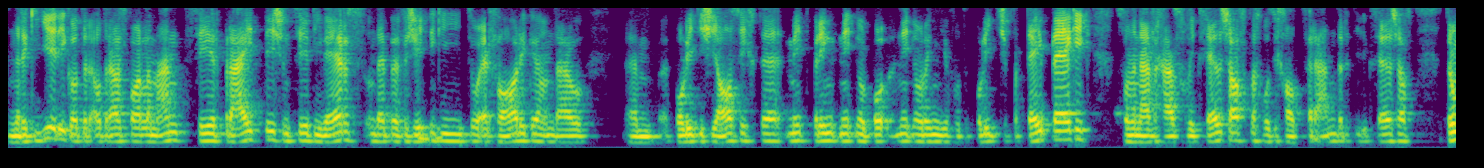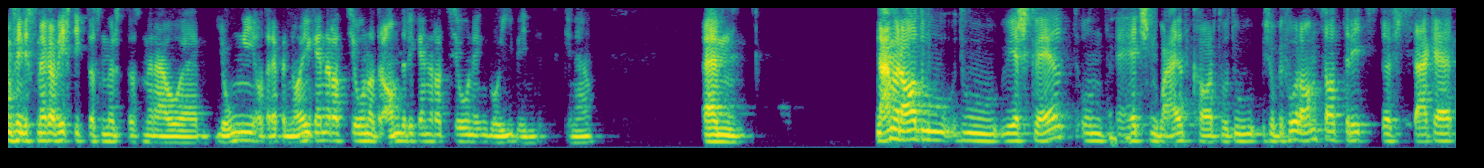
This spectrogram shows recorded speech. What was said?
eine Regierung oder, oder auch das Parlament sehr breit ist und sehr divers und eben verschiedene so Erfahrungen und auch ähm, politische Ansichten mitbringt, nicht nur, nicht nur irgendwie von der politischen Parteiprägung, sondern einfach auch so ein bisschen gesellschaftlich, was sich halt verändert in der Gesellschaft. Darum finde ich es mega wichtig, dass man, dass man auch äh, junge oder eben neue Generationen oder andere Generationen irgendwo einbindet. Genau. Ähm, nehmen wir an, du, du wirst gewählt und hättest eine Wildcard, wo du schon bevor Amtsantritt darfst sagen,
